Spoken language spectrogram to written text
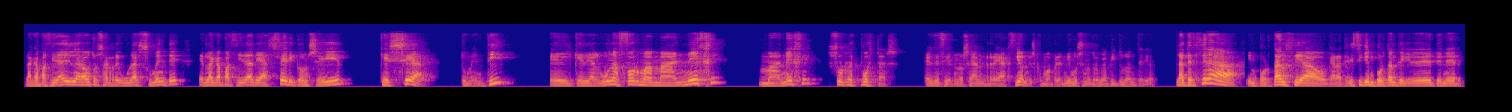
La capacidad de ayudar a otros a regular su mente es la capacidad de hacer y conseguir que sea tu mentí el que de alguna forma maneje, maneje sus respuestas. Es decir, no sean reacciones, como aprendimos en otro capítulo anterior. La tercera importancia o característica importante que debe tener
